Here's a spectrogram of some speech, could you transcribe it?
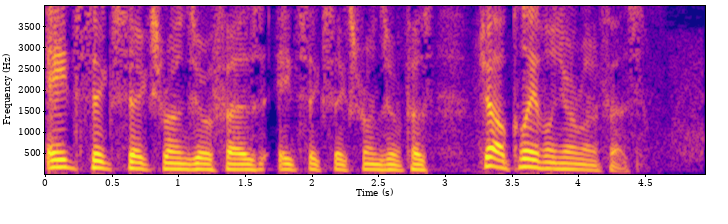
866 Ron Zero Fez, 866 Ron Zero Fez. Joe, Cleveland, you're on Fez.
